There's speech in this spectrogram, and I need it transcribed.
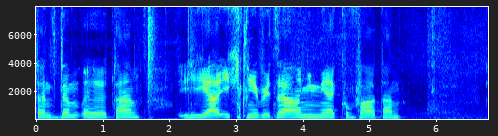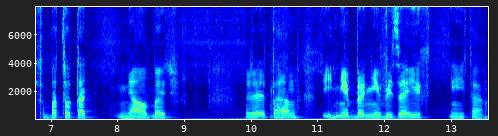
ten dym, y, ten ja ich nie widzę, a oni mnie kurwa ten. Chyba to tak miało być. Że ten i niby nie widzę ich i ten.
